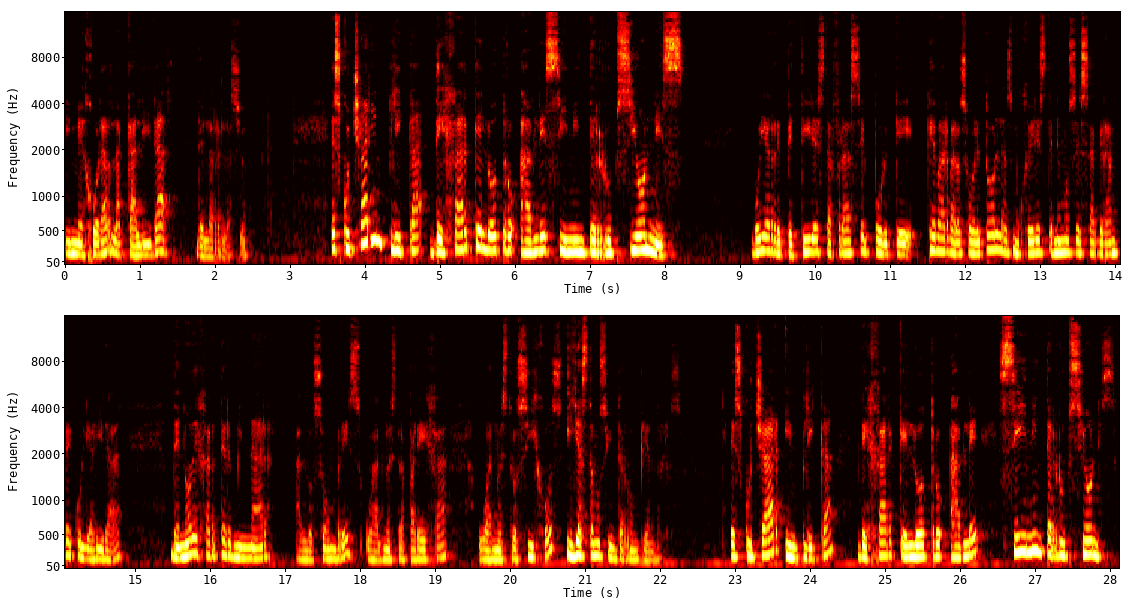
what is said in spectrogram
y mejorar la calidad de la relación. Escuchar implica dejar que el otro hable sin interrupciones. Voy a repetir esta frase porque, qué bárbaro, sobre todo las mujeres tenemos esa gran peculiaridad de no dejar terminar a los hombres o a nuestra pareja o a nuestros hijos y ya estamos interrumpiéndolos. Escuchar implica dejar que el otro hable sin interrupciones.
